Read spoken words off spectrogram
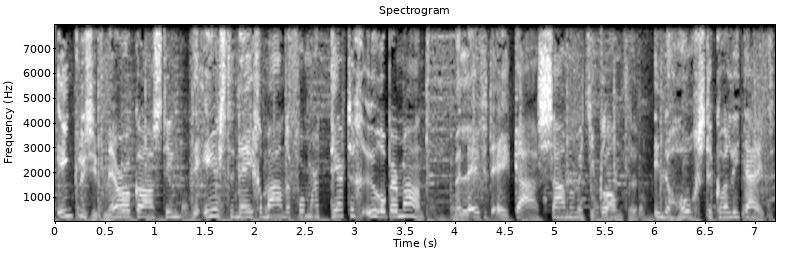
inclusief narrowcasting... de eerste 9 maanden voor maar 30 euro per maand. Beleef het EK samen met je klanten in de hoogste kwaliteit.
